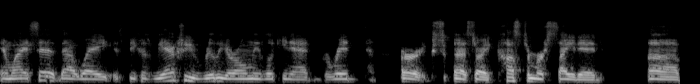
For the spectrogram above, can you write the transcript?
And why I said it that way is because we actually really are only looking at grid or uh, sorry, customer sited uh,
